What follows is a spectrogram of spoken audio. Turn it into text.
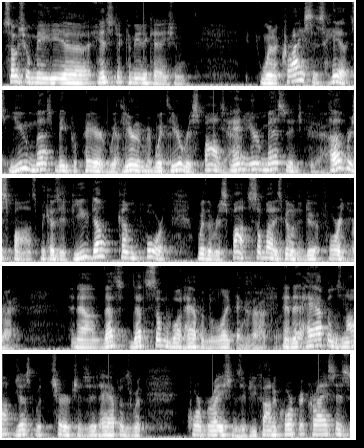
social media, instant communication, when a crisis hits, you must be prepared with your be with your response You and your to. message You of response. Because Yes. if you don't come forth with a response, somebody's going to do it for you. Right. Now, that's that's some of what happened to Lakewood. Exactly. And it happens not just with churches, it happens with corporations. If you find a corporate crisis,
